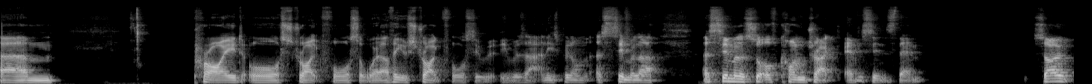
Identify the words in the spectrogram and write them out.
um, Pride or Strike Force or where I think it was Strike Force he, he was at, and he's been on a similar a similar sort of contract ever since then. So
